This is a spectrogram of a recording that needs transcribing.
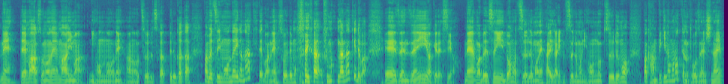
ね。で、まあ、そのね、まあ今、日本のね、あのツール使ってる方、まあ別に問題がなければね、それで問題が、不満がなければ、えー、全然いいわけですよ。ね。まあ別にどのツールもね、海外のツールも日本のツールも、まあ完璧なものっていうのは当然しない、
